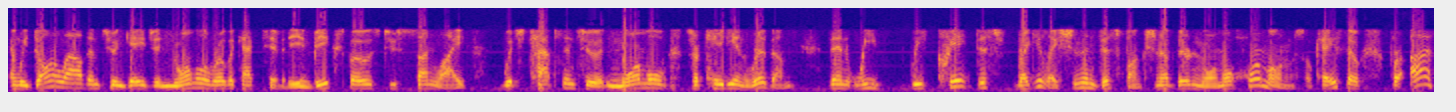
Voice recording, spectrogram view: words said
And we don't allow them to engage in normal aerobic activity and be exposed to sunlight, which taps into normal circadian rhythms, then we we create dysregulation and dysfunction of their normal hormones. Okay, so for us,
